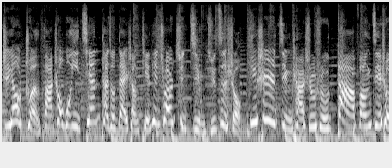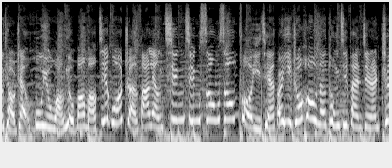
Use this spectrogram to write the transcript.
只要转发超过一千，他就带上甜甜圈去警局自首。于是警察叔叔大方接受挑战，呼吁网友帮忙。结果转发量轻轻松松破一千。而一周后呢，通缉犯竟然真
